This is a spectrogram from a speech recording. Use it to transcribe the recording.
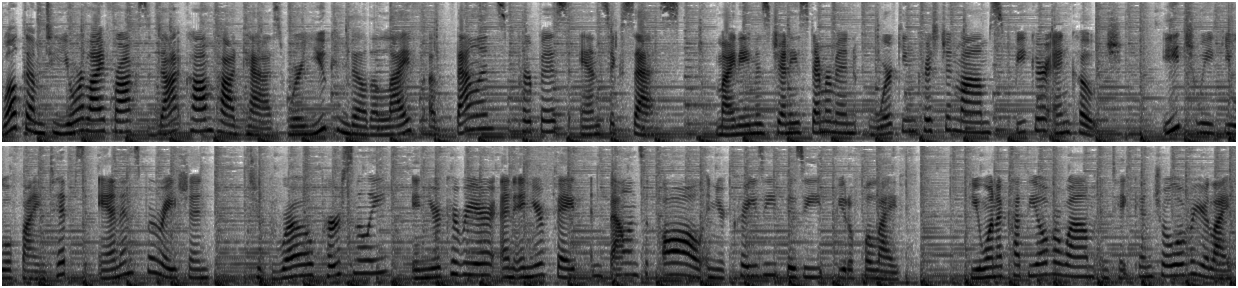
Welcome to YourLifeRocks.com podcast, where you can build a life of balance, purpose, and success. My name is Jenny Stemmerman, working Christian mom, speaker, and coach. Each week, you will find tips and inspiration to grow personally, in your career, and in your faith, and balance it all in your crazy, busy, beautiful life. If you want to cut the overwhelm and take control over your life,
